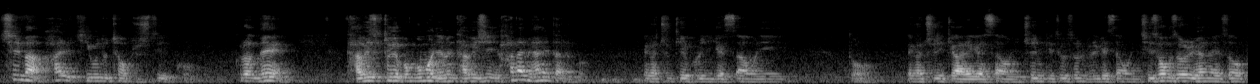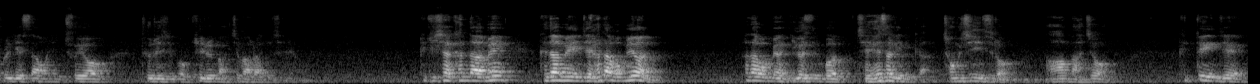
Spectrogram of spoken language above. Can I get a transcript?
실망할 기운조차 없을 수도 있고 그런데 다윗을 통해 본거 뭐냐면 다윗이 하나님이 하겠다는 거. 내가 주께 부르겠사오니 또 내가 주님께 아뢰겠사오니 주님께 두 손을 들겠사오니 지성소를 향해서 부르겠사오니 주여 들으시고 길을 막지 말아주세요. 그렇게 시작한 다음에 그 다음에 이제 하다 보면 하다 보면 이것은 뭐 제 해석이니까 정신이 들어. 아 맞아. 그때 이제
